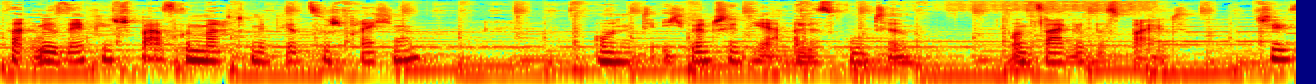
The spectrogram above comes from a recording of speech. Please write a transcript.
Es hat mir sehr viel Spaß gemacht, mit dir zu sprechen. Und ich wünsche dir alles Gute und sage bis bald. Tschüss.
